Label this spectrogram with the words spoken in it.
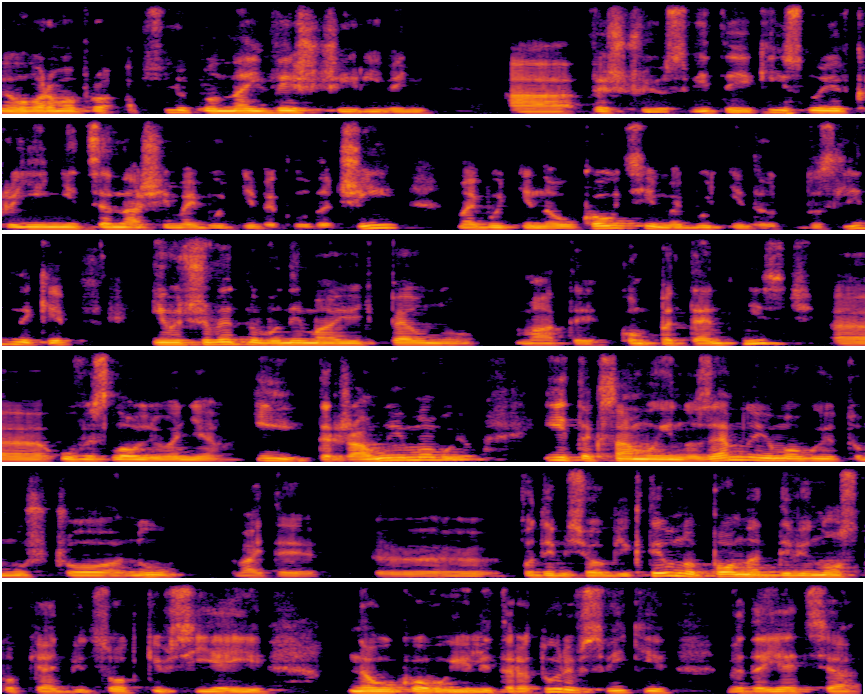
ми говоримо про абсолютно найвищий рівень вищої освіти, який існує в країні. Це наші майбутні викладачі, майбутні науковці, майбутні до- дослідники. І очевидно, вони мають певну мати компетентність е, у висловлюваннях і державною мовою, і так само іноземною мовою, тому що ну давайте подивимося об'єктивно, понад 95% всієї наукової літератури в світі видається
